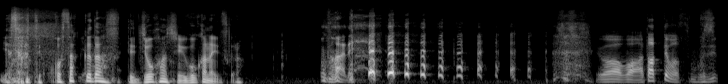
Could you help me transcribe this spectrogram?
いやだってコサックダンスって上半身動かないですから。まあね。まあまあ当たっても無事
